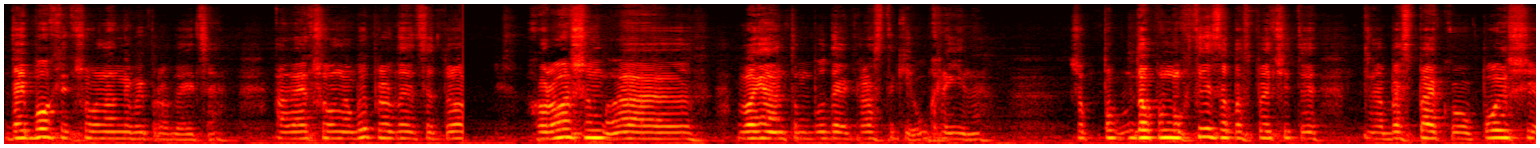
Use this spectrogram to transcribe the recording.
дай Бог, якщо вона не виправдається. Але якщо вона виправдається, то хорошим е, варіантом буде якраз таки Україна. Щоб допомогти забезпечити е, безпеку Польщі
